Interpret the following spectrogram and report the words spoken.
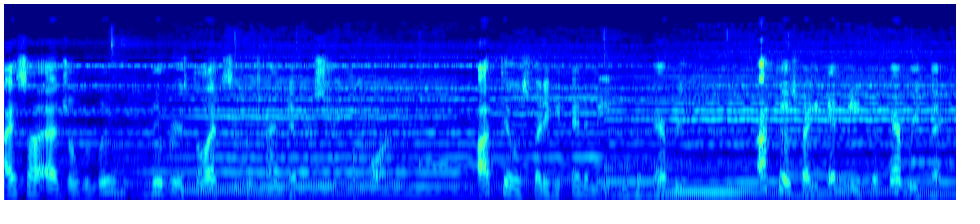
I saw agile maneuvers the likes of which I've never seen before. Akito was fighting an enemy who took every... Akito was fighting an enemy who took everything.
